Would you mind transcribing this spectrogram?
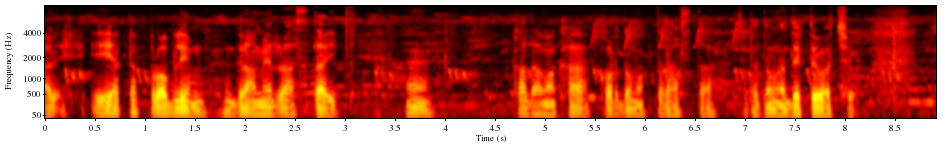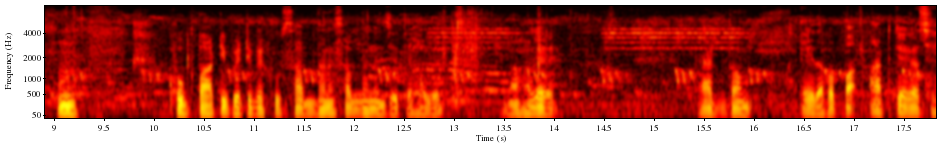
আর এই একটা প্রবলেম গ্রামের রাস্তায় হ্যাঁ কাদামাখা, কর্দমাক্ত রাস্তা, সেটা তোমরা দেখতে পাচ্ছ। হুম, খুব পাটি টিপে টিপে খুব সাবধানে সাবধানে যেতে হবে, নাহলে একদম এই দেখো, পা আটকে গেছে।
